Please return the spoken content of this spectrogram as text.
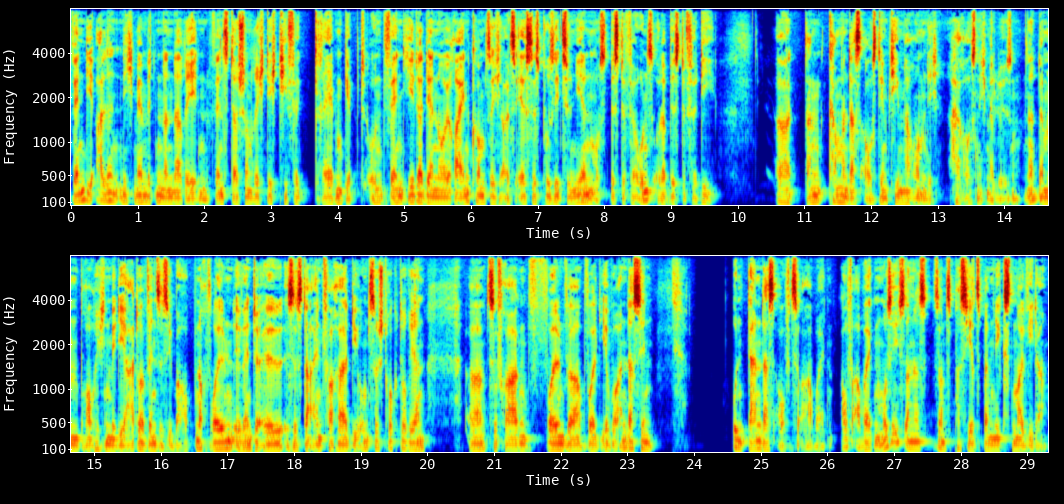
wenn die alle nicht mehr miteinander reden, wenn es da schon richtig tiefe Gräben gibt und wenn jeder, der neu reinkommt, sich als erstes positionieren muss, bist du für uns oder bist du für die, äh, dann kann man das aus dem Team herum nicht, heraus nicht mehr lösen. Ne? Dann brauche ich einen Mediator, wenn sie es überhaupt noch wollen. Eventuell ist es da einfacher, die umzustrukturieren, äh, zu fragen, wollen wir, wollt ihr woanders hin? Und dann das aufzuarbeiten. Aufarbeiten muss ich, sondern sonst passiert es beim nächsten Mal wieder.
